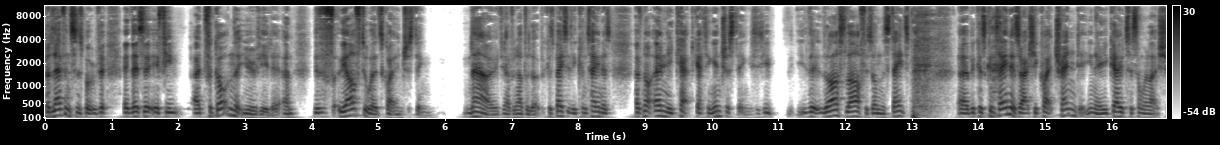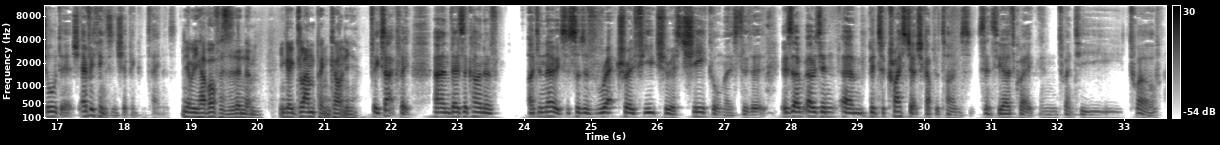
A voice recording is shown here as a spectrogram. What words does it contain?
But Levinson's book, there's a, if you, I'd forgotten that you reviewed it. Um, the, the afterword's quite interesting now if you have another look because basically containers have not only kept getting interesting you, the, last laugh is on the statesman uh, because containers are actually quite trendy you know you go to somewhere like shoreditch everything's in shipping containers yeah you have offices in them you go glamping can't you exactly and there's a kind of I don't know. It's a sort of retro futurist chic almost to the. I, I, was in um, been to Christchurch a couple of times since the earthquake in 2012,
